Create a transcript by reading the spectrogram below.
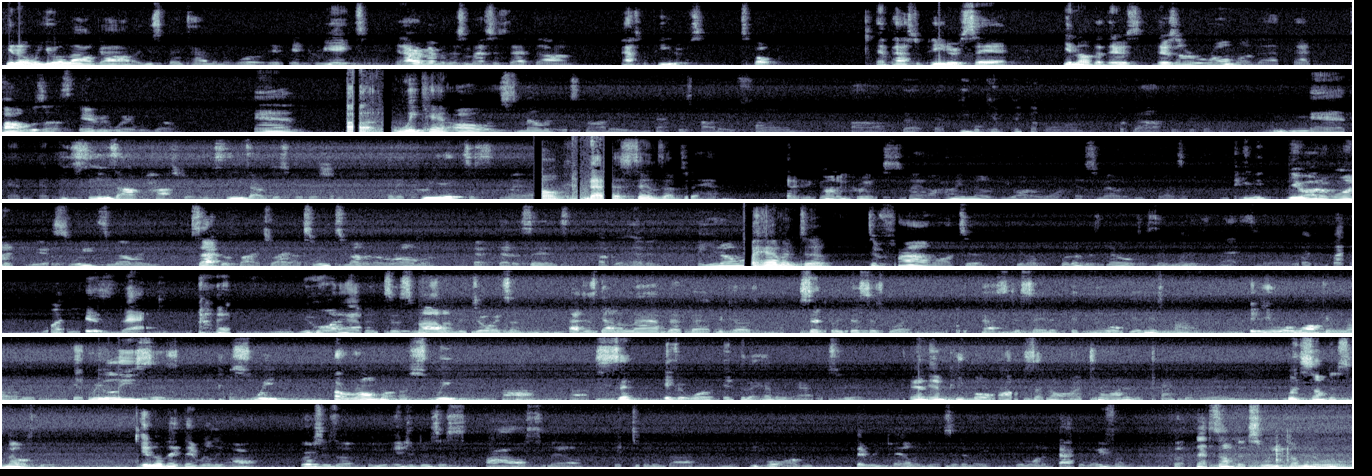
You know, when you allow God or you spend time in the Word, it, it creates. And I remember this message that um, Pastor Peters spoke, and Pastor Peters said, you know, that there's there's an aroma that that follows us everywhere we go, and uh, we can't always smell it. It's not a it's not a foam uh, that that people can pick up on, but God can pick up on. Mhm. And, and, and He sees our posture, He sees our disposition, and it creates a smell that ascends up to the heaven. And if you're going to create a smell, how many know you ought to want that smell to be pleasant? you ought to want it to be a sweet smelling sacrifice, right? A sweet smelling aroma that, that ascends up to heaven. And you don't want heaven to, to frown or to, you know, put up his nose and say, What is that smell? What what what is that? you want heaven to smile and rejoice. And I just kind of laughed at that because essentially this is what the passage is saying. If, if you will get his mind, if you will walk in love, it, it releases a sweet aroma, a sweet uh, uh, scent, if it were, into the heavenly atmosphere. And, and people all of a sudden are, drawn and attracted when, when something smells good. You know, they, they really are. Versus uh, when you introduce a foul smell into an environment, I mean, people are they repel against it and they, they want to back away from it. But let something sweet come in the room,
